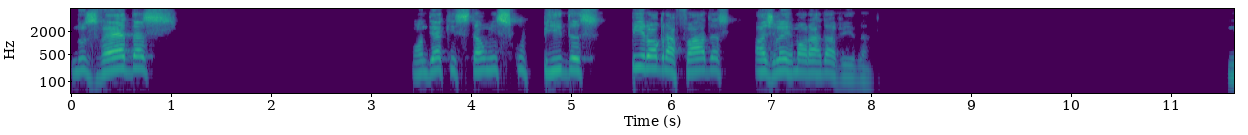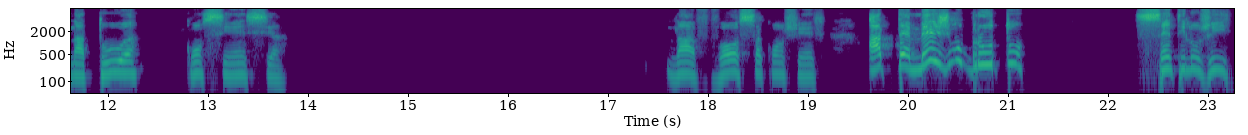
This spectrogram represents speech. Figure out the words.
Nos Vedas? Onde é que estão esculpidas, pirografadas as leis morais da vida? Na tua consciência. na vossa consciência. Até mesmo bruto sente ilugir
